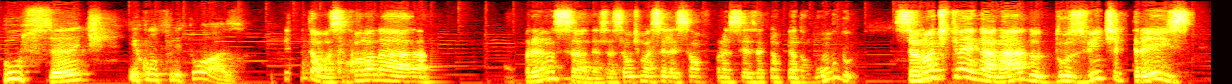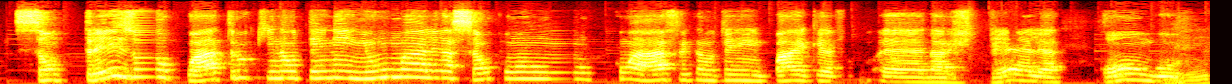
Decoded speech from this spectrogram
pulsante e conflituosa. Então, você falou na, na França, nessa última seleção francesa campeã do mundo, se eu não estiver enganado, dos 23, são três ou quatro que não tem nenhuma ligação com, com a África, não tem pai que é, é da Argélia, Congo. Uhum.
